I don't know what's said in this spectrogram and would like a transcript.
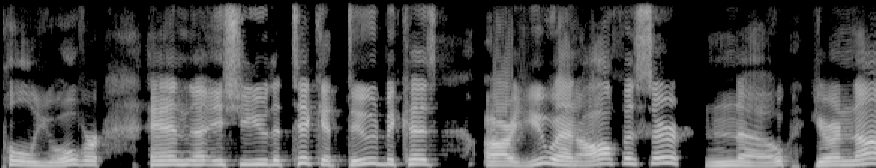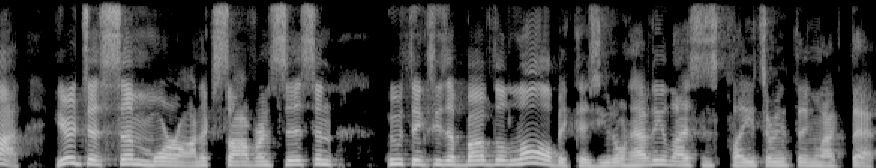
pull you over and uh, issue you the ticket, dude. Because are you an officer? No, you're not. You're just some moronic sovereign citizen who thinks he's above the law because you don't have any license plates or anything like that,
